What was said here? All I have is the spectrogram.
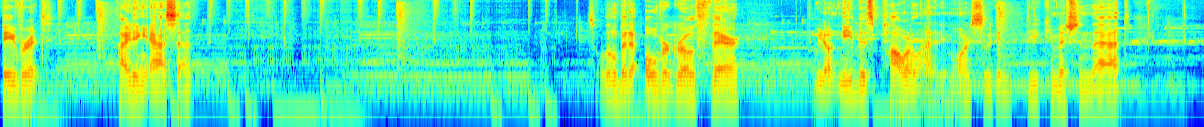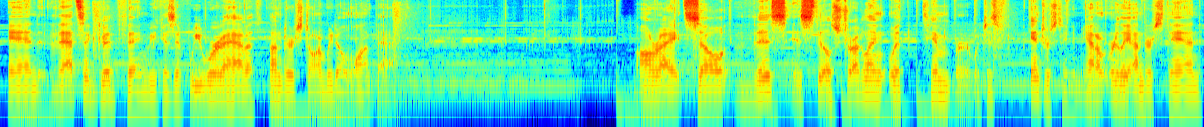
favorite hiding asset. So a little bit of overgrowth there. We don't need this power line anymore, so we can decommission that. And that's a good thing because if we were to have a thunderstorm, we don't want that. All right, so this is still struggling with timber, which is interesting to me. I don't really understand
